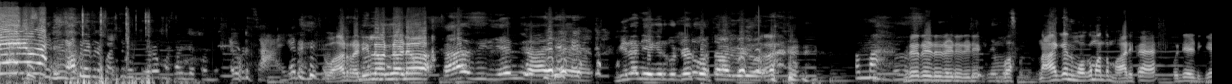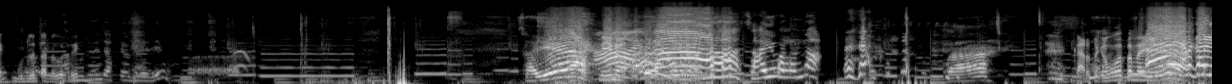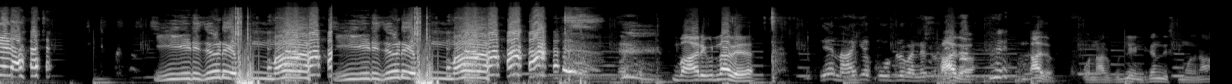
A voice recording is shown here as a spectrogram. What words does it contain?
వాడు రెడీలో ఉన్నాడు. ఏంది? ఎగురుకుంటాడు కొడతాడు వీడు. రెడీ రెడీ రెడీ రెడీ నాకేంది ముఖం అంతా మాడికాయ? కొట్టేటికి గుడ్ల తట్టు కొట్టి సాయే! నేను. సాయి వాళ్ళన్నా. బా, కరతకపోతున్నాయి ఈడి చూడు ఎమ్మా ఈడి చూడు ఎమ్మా. భారీ ఉన్నావే. ఏ నాకే పడినట్టు కాదు కాదు. ఓ నాలుగు గుడ్లు ఇంటికని తీసుకుపోదునా?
